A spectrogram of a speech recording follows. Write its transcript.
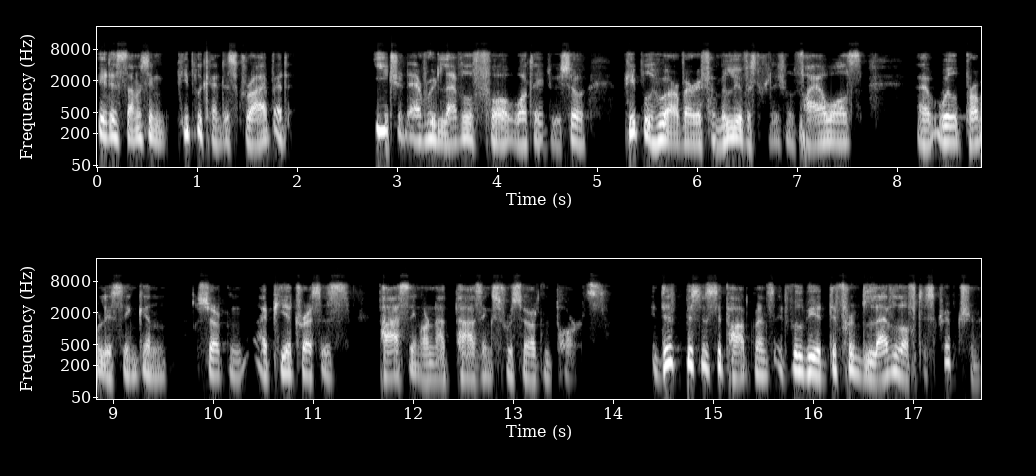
it is something people can describe at each and every level for what they do. So people who are very familiar with traditional firewalls uh, will probably think in certain IP addresses passing or not passing through certain ports. In this business departments, it will be a different level of description,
